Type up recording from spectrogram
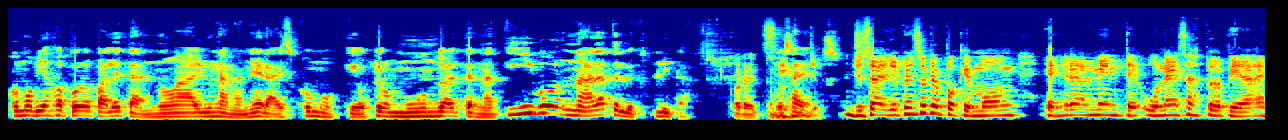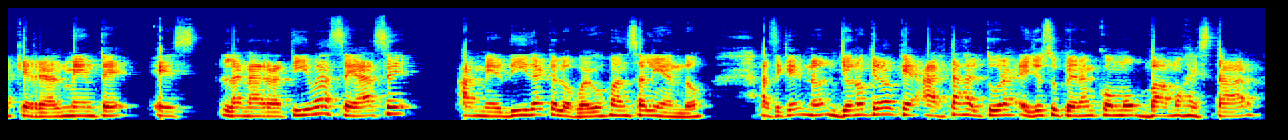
cómo viajo a Pueblo Paleta? No hay una manera, es como que otro mundo alternativo, nada te lo explica. Correcto. No sabemos. Yo, o sea, yo pienso que Pokémon es realmente una de esas propiedades que realmente es la narrativa se hace a medida que los juegos van saliendo. Así que no, yo no creo que a estas alturas ellos supieran cómo vamos a estar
